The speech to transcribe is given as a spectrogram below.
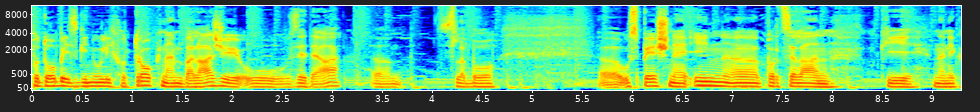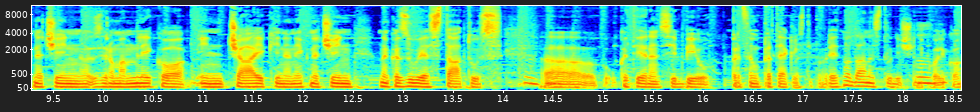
podobe izginulih otrok na embalaži v ZDA, um, slabo. Eh, uspešne in uh, porcelan, ki na nek način, oziroma mleko in čaj, ki na nek način nakazuje status, uh, v katerem si bil, predvsem v preteklosti, pa verjetno danes tudi še nekoliko.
